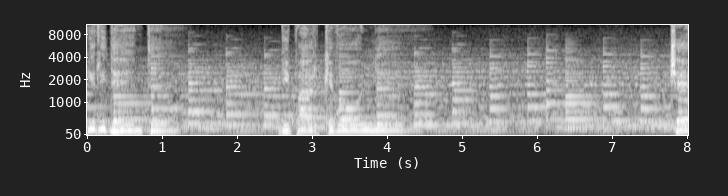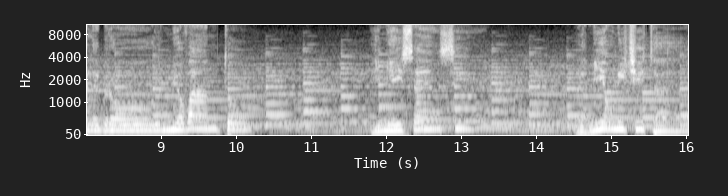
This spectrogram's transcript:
irridente di parche voglie celebro il mio vanto, i miei sensi, la mia unicità.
